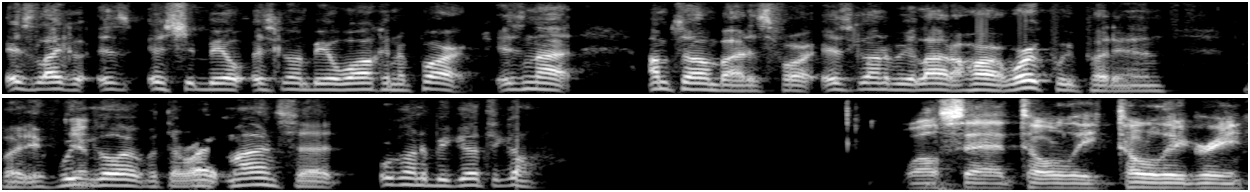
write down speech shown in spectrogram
it's like it's, it should be a, it's gonna be a walk in the park. It's not i'm talking about as far it's gonna be a lot of hard work we put in but if we yep. go with the right mindset we're gonna be good to go. Well said. Totally totally agree.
